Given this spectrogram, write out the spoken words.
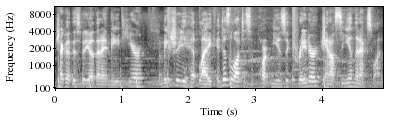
check out this video that I made here. Make sure you hit like, it does a lot to support me as a creator, and I'll see you in the next one.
